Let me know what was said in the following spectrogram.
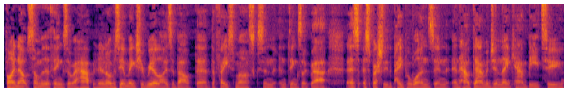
find out some of the things that were happening. And obviously, it makes you realize about the the face masks and, and things like that, especially the paper ones, and and how damaging they can be to,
